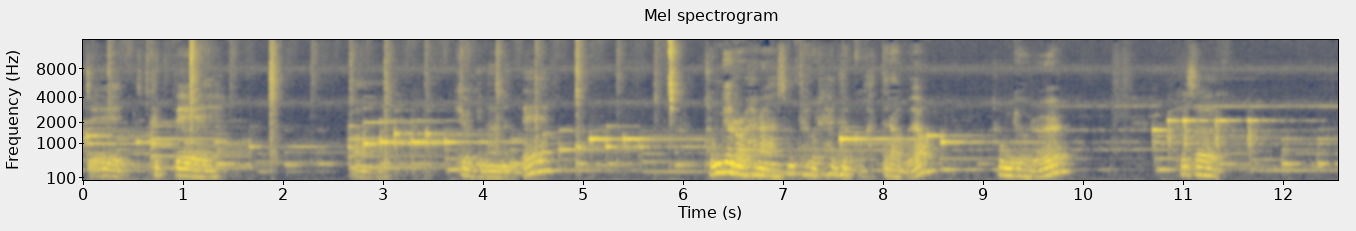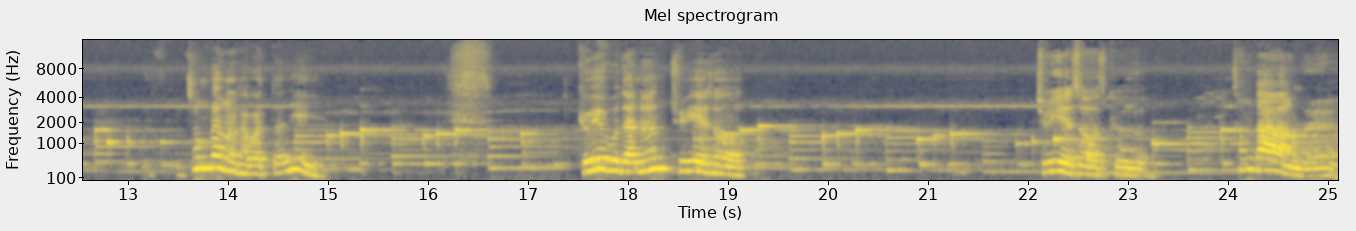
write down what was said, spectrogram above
이제 그때 어, 기억이 나는데 종교를 하나 선택을 해야 될 것 같더라고요. 종교를 그래서 성당을 가봤더니 교회보다는 주위에서 주위에서 그 성당을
